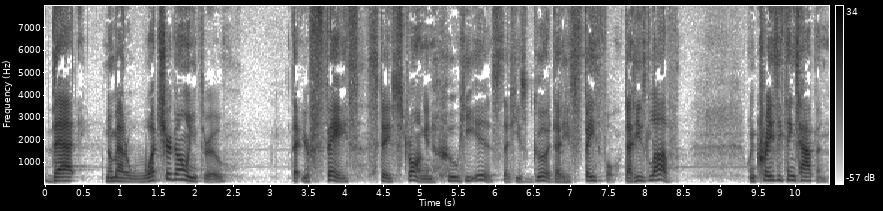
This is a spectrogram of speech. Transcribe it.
that no matter what you're going through, that your faith stays strong in who He is, that He's good, that He's faithful, that He's love. When crazy things happen,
